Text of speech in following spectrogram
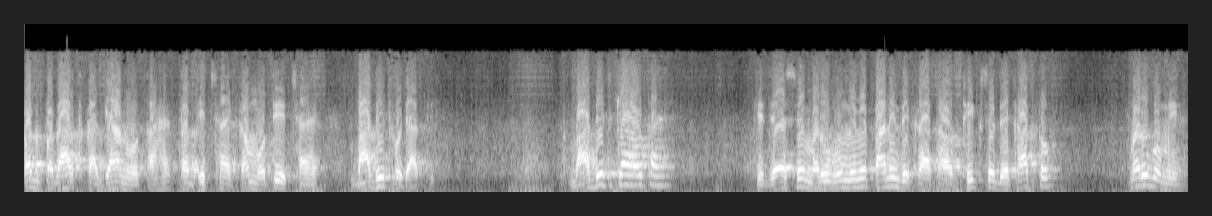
पद पदार्थ का ज्ञान होता है, तब इच्छाएँ कम होती, इच्छाएँ बाधित हो जाती। बाधित क्या होता है? कि जैसे मरुभूमि में पानी दिख रहा था और ठीक से देखा तो मरुभूमि है।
